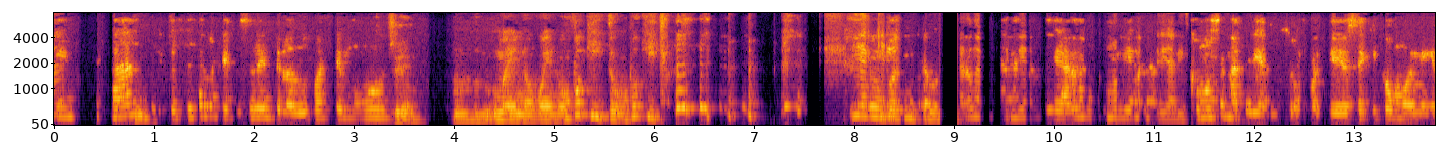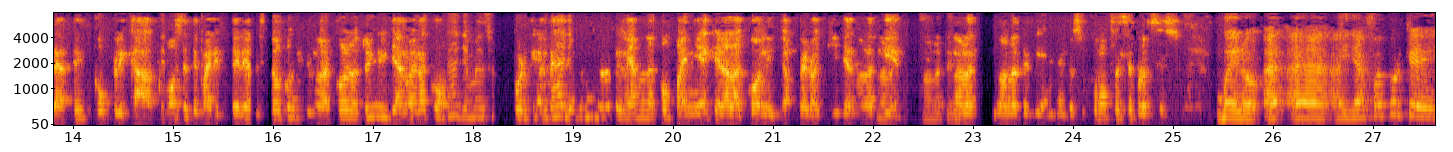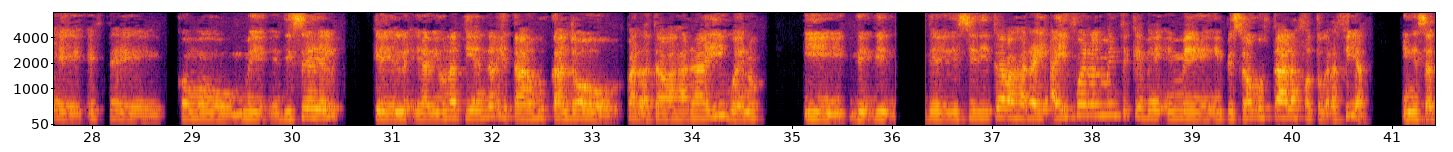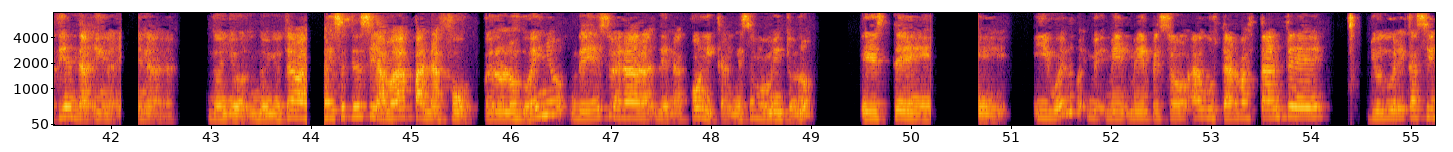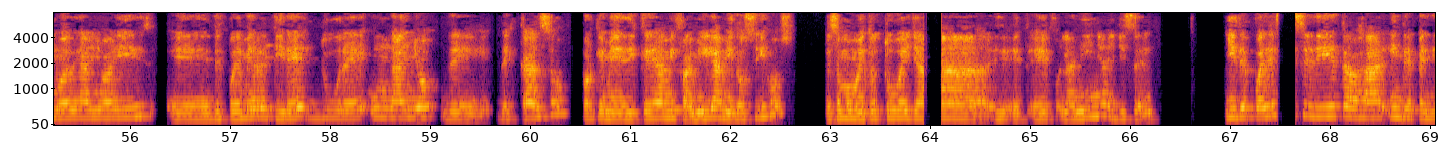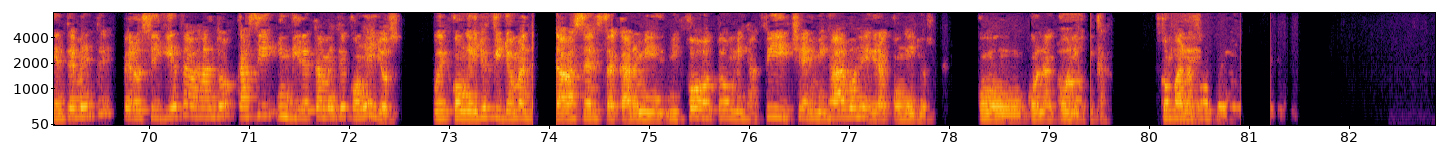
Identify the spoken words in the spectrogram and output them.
qué interesante. Entonces es la que tú se le introdujo a este mundo. Sí. Bueno, bueno, un poquito, un poquito, Y un aquí poquito. ¿cómo se materializó? ¿Cómo se materializó? Porque yo sé que como inmigrante es complicado. ¿Cómo se te materializó continuar con lo tuyo? Y ya no era con... Ah, Porque antes allá solo tenías una compañía que era la Cónica, pero aquí ya no la no, tienes. no la. No la, no la tenías. Entonces, ¿cómo fue ese proceso? Bueno, a- a- allá fue porque, este, como me dice él, que él, eh, había una tienda y estaban buscando para trabajar ahí, bueno, y de- de- de- decidí trabajar ahí. Ahí fue realmente que me, empezó a gustar la fotografía en esa tienda, en, en la- donde, yo, donde yo trabajaba. Esa tienda se llamaba Panafo, pero los dueños de eso era de la Cónica en ese momento, ¿no? Este, y bueno, me empezó a gustar bastante. Yo duré casi nueve años ahí, eh, después me retiré, duré un año de descanso porque me dediqué a mi familia, a mis dos hijos. Ese momento tuve ya eh, eh, la niña, Giselle, y después decidí trabajar independientemente, pero seguí trabajando casi indirectamente con ellos. Pues con ellos que yo mandaba a hacer, sacar mi- mis fotos, mis afiches, mis álbumes, era con ellos, con, con la cónica, con Sí. Panafoto.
